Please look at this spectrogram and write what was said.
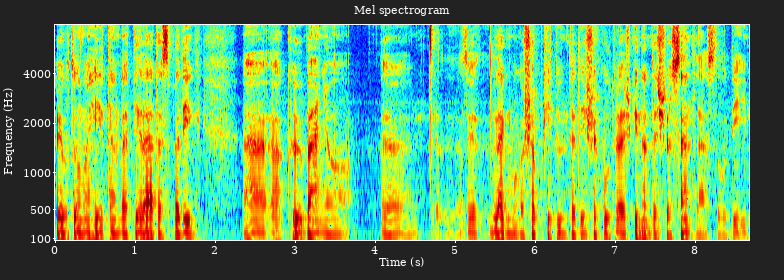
ha jól tudom, a héten vettél át, ez pedig eh, a kőbánya eh, az legmagasabb kitüntetése, kulturális kitüntetése, a Szent László díj.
